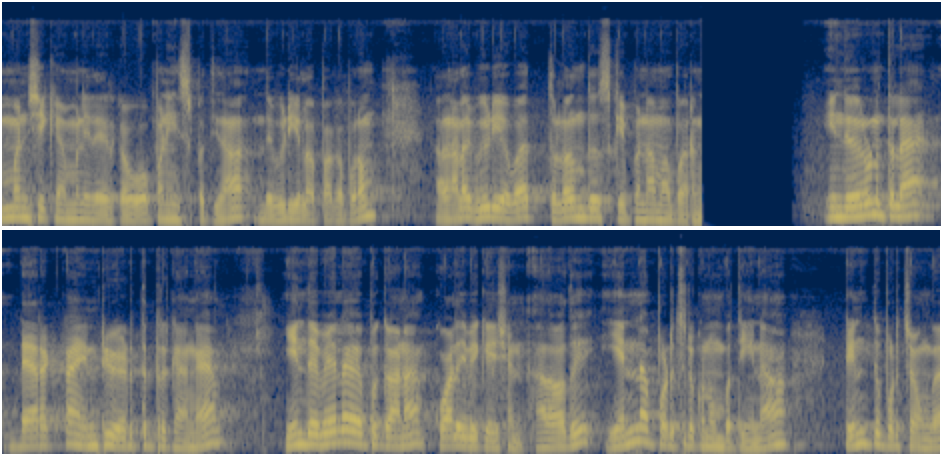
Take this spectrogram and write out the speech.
எம்என்சி கம்பெனியில் இருக்க ஓப்பனிங்ஸ் பற்றி தான் இந்த வீடியோவில் பார்க்க போகிறோம் அதனால் வீடியோவை தொடர்ந்து ஸ்கிப் பண்ணாமல் பாருங்கள் இந்த நிறுவனத்தில் டைரெக்டாக இன்டர்வியூ எடுத்துகிட்டு இருக்காங்க இந்த வேலைவாய்ப்புக்கான குவாலிஃபிகேஷன் அதாவது என்ன படிச்சிருக்கணும் பார்த்தீங்கன்னா டென்த்து படித்தவங்க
